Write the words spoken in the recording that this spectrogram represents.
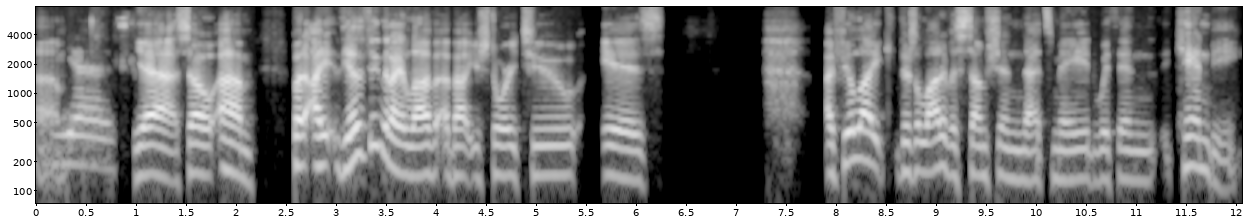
Um, yes. Yeah. So, um, but I, the other thing that I love about your story too is I feel like there's a lot of assumption that's made within, can be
